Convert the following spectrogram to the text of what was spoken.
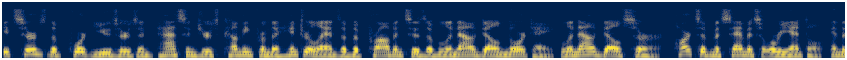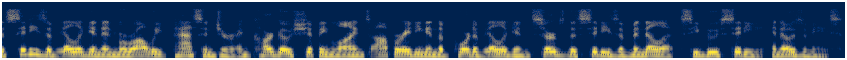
It serves the port users and passengers coming from the hinterlands of the provinces of Lanao del Norte, Lanao del Sur, parts of Misamis Oriental, and the cities of Iligan and Marawi. Passenger and cargo shipping lines operating in the port of Iligan serves the cities of Manila, Cebu City, and Ozamis.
